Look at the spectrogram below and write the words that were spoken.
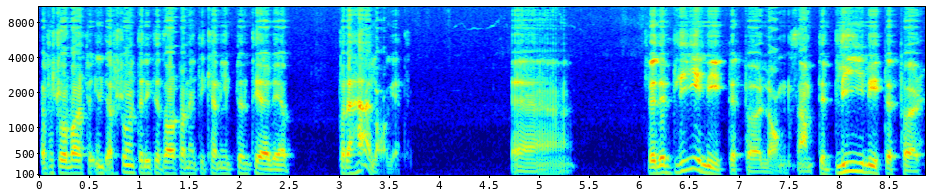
jag, förstår varför, jag förstår inte riktigt varför man inte kan implementera det på det här laget. Eh, för det blir lite för långsamt. Det blir lite för...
